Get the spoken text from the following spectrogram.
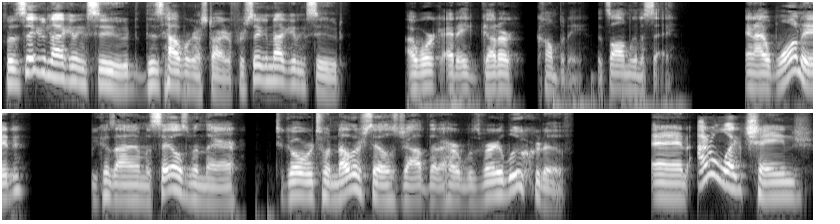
for the sake of not getting sued, this is how we're going to start it. For the sake of not getting sued, I work at a gutter company. That's all I'm going to say. And I wanted, because I am a salesman there, to go over to another sales job that I heard was very lucrative. And I don't like change.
